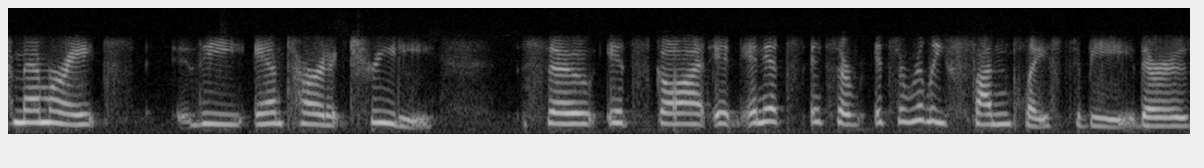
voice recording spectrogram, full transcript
commemorates the Antarctic Treaty. So it's got it, and it's it's a it's a really fun place to be. There's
